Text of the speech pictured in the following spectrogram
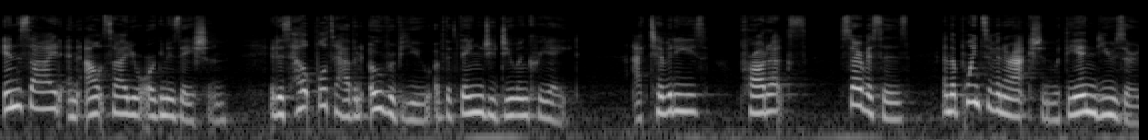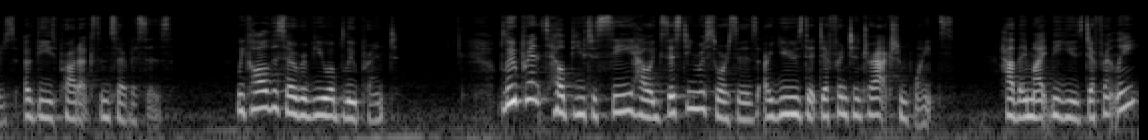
inside and outside your organization, it is helpful to have an overview of the things you do and create activities, products, services, and the points of interaction with the end users of these products and services. We call this overview a blueprint. Blueprints help you to see how existing resources are used at different interaction points, how they might be used differently,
